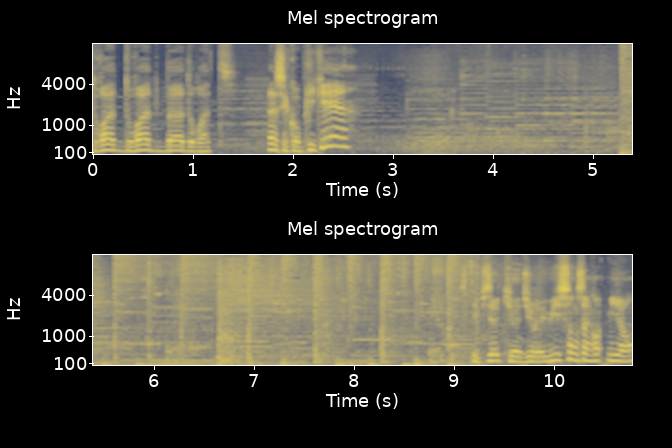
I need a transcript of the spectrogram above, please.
Droite, droite, bas, droite. Ah, c'est compliqué, hein épisode qui va durer 850 000 ans.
